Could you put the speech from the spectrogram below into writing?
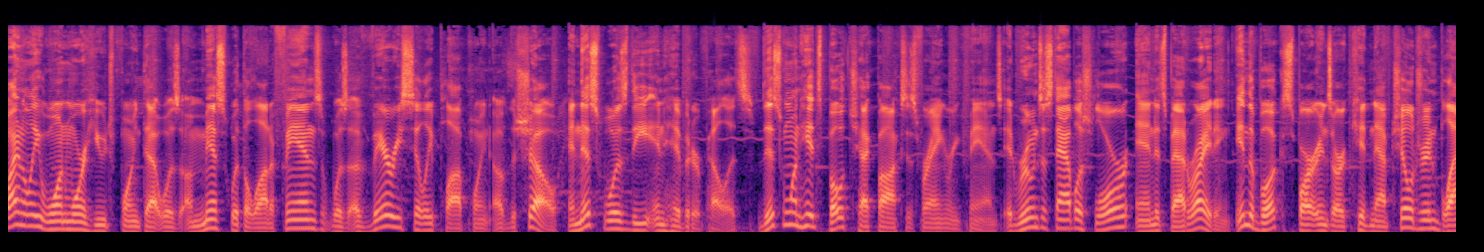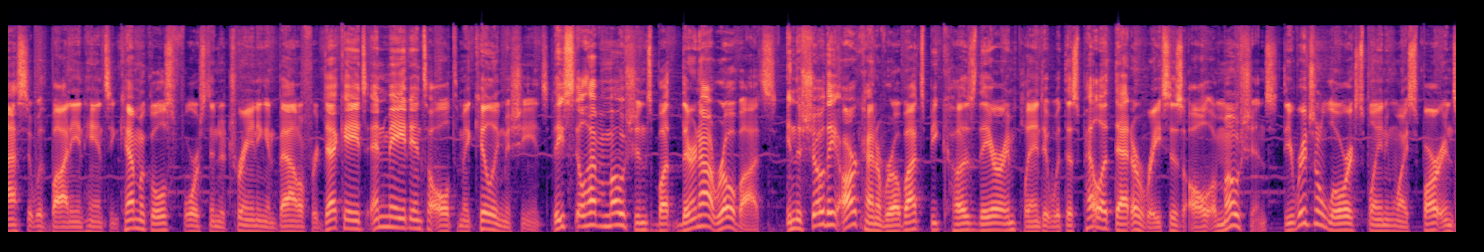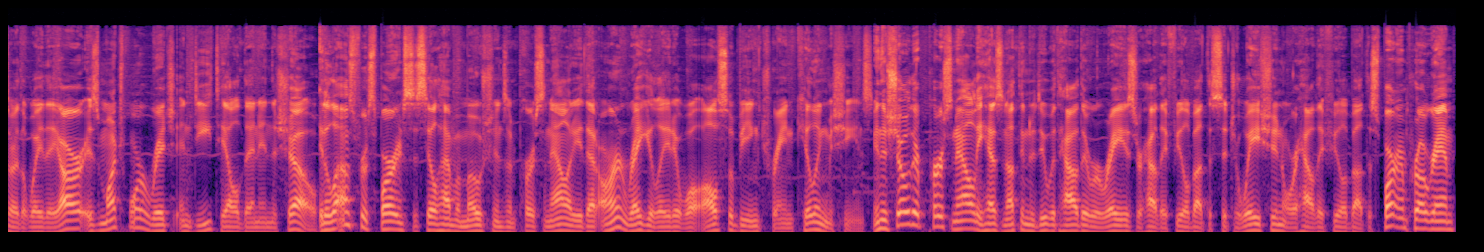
Finally, one more huge point that was amiss with a lot of fans was a very silly plot point of the show, and this was the inhibitor pellets. This one hits both checkboxes for angry fans. It ruins established lore and it's bad writing. In the book, Spartans are kidnapped children, blasted with body enhancing chemicals, forced into training and battle for decades, and made into ultimate killing machines. They still have emotions, but they're not robots. In the show, they are kind of robots because they are implanted with this pellet that erases all emotions. The original lore explaining why Spartans are the way they are is much more rich and detailed than in the show. It allows for Spartans to still have emotions and personality that aren't regulated while also being trained killing machines. In the show, their personality has nothing to do with how they were raised or how they feel about the situation or how they feel about the Spartan program.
